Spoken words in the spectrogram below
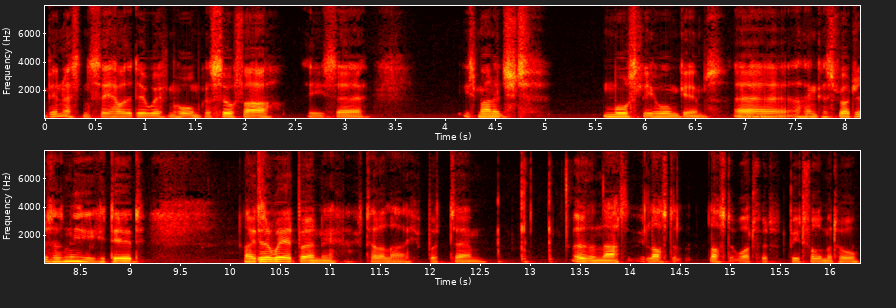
be interesting to see how they do away from home because so far he's uh, he's managed mostly home games. Uh, I think as Rodgers, hasn't he? He did. Oh, he did away at Burnley. I could tell a lie, but um, other than that, he lost at lost at Watford, beat Fulham at home.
